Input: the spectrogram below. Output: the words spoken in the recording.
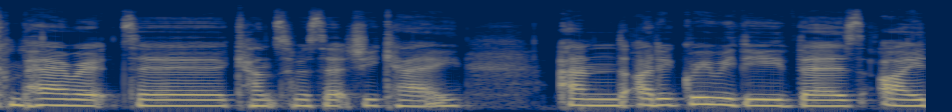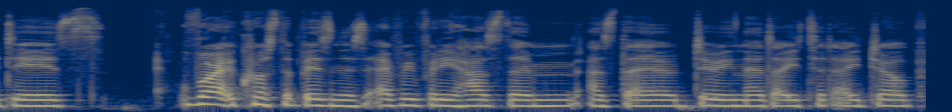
compare it to Cancer Research UK. And I'd agree with you, there's ideas right across the business. Everybody has them as they're doing their day to day job.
